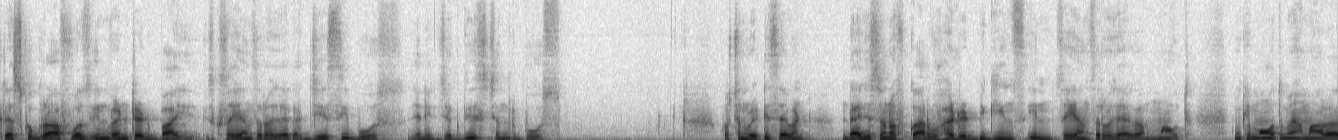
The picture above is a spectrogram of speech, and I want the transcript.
crescograph was invented by इसका सही आंसर हो जाएगा जे सी बोस यानी Jagadish Chandra Bose. Question number eighty seven digestion of carbohydrate begins in सही आंसर हो जाएगा माउथ क्योंकि माउथ में हमारा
